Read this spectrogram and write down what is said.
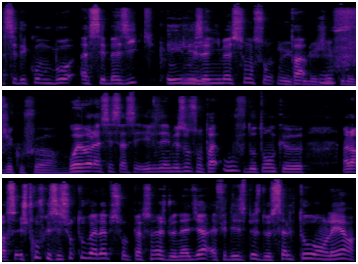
c'est des combos assez basiques et les animations sont Oui, pas coup léger, ouf. coup léger, coup fort. Ouais, voilà, c'est ça. et Les animations sont pas ouf, d'autant que. Alors, je trouve que c'est surtout valable sur le personnage de Nadia. Elle fait des espèces de saltos en l'air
